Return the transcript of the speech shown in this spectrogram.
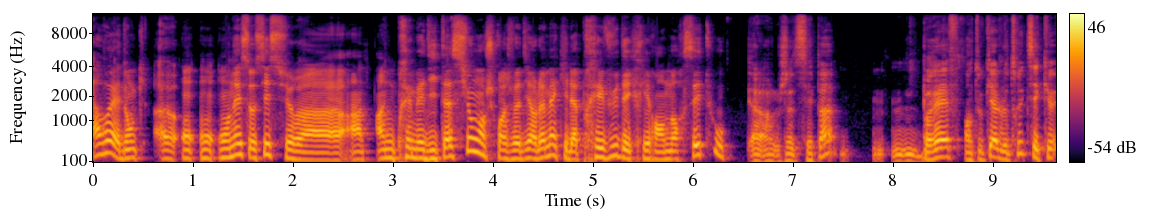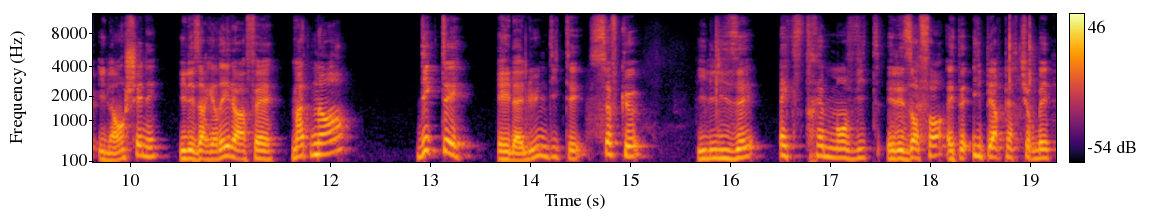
Ah ouais, donc euh, on, on- on est aussi sur euh, un- une préméditation, je crois. Je veux dire, le mec, il a prévu d'écrire en morse et tout. Alors, je ne sais pas. Bref, en tout cas, le truc, c'est qu'il a enchaîné. Il les a regardés, il leur a fait « Maintenant, dictée !» Et il a lu une dictée. Sauf que il lisait extrêmement vite et les enfants étaient hyper perturbés.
